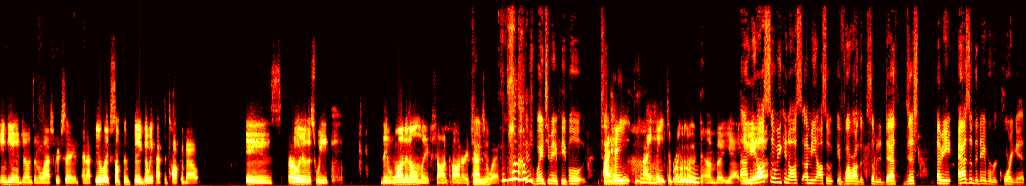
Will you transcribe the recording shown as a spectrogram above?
Indiana Jones and the Last Crusade, and I feel like something big that we have to talk about is earlier this week. The one and only Sean Connery passed away. There's way too many people. To, I hate, I hate to bring the mood down, but yeah. I he, mean, uh, also we can also. I mean, also if while we're on the subject of death, just I mean, as of the day we're recording it,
